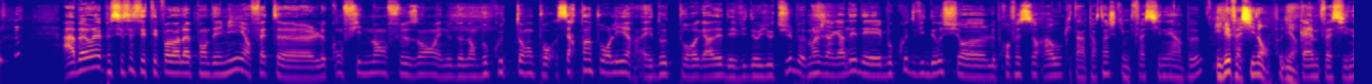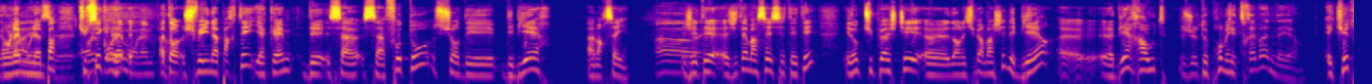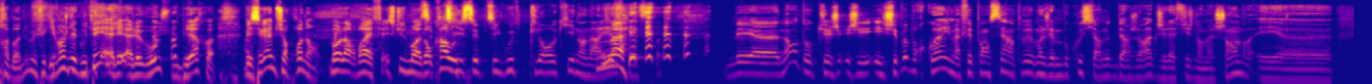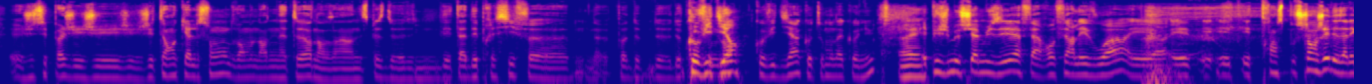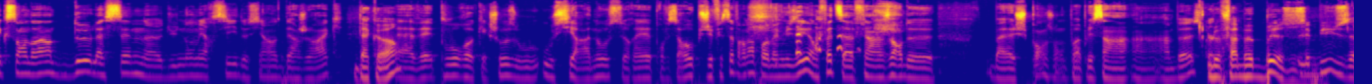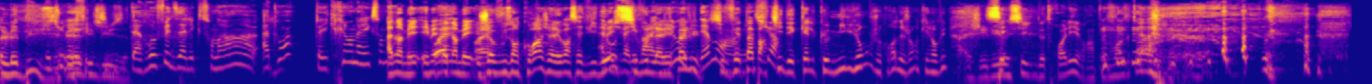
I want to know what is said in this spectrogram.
Ah bah ouais, parce que ça c'était pendant la pandémie. En fait, euh, le confinement faisant et nous donnant beaucoup de temps pour certains pour lire et d'autres pour regarder des vidéos YouTube. Moi, j'ai regardé des, beaucoup de vidéos sur euh, le professeur Raoult, qui est un personnage qui me fascinait un peu. Il est fascinant, faut dire. Quand même fascinant. On l'aime ou l'aime pas. Tu on- sais que on l'aime. Attends, je fais une aparté. Il y a quand même des, sa, sa photo sur des, des bières à Marseille. Ah, ouais. J'étais j'étais à Marseille cet été et donc tu peux acheter euh, dans les supermarchés des bières, euh, la bière Raoult, je te qui promets, est très bonne d'ailleurs. et qui est très bonne. Effectivement, je l'ai goûtée. Elle est, elle est c'est une bière quoi, mais c'est quand même surprenant. Bon alors bref, excuse-moi. Donc petit, ce petit goût de chloroquine en arrière. Mais euh, non, donc et je sais pas pourquoi, il m'a fait penser un peu. Moi, j'aime beaucoup Cyrano de Bergerac, j'ai l'affiche dans ma chambre et euh, euh, je sais pas, j'étais en caleçon devant mon ordinateur dans un espèce d'état dépressif euh, de, de, de- Covidien. covidien que tout le monde a connu. Ouais. Et puis je me suis amusé à faire refaire les voix et, euh, et, et, et- et transpo- changer les alexandrins de la scène euh, du non merci de Cyrano de Bergerac d'accord. pour euh, quelque chose où, où Cyrano serait professeur. Puis j'ai fait ça vraiment pour m'amuser. en fait, ça a fait un genre de. Bah, je pense, on peut appeler ça un, un- un buzz. quoi. Le fameux buzz. Le buzz. Le Et buzz. tu l'as fait, bubuse. t'as refait des alexandrins à toi? T'as écrit en alexandrin Ah non mais, et- Ouais, non, mais ouais. je vous encourage à aller voir cette vidéo je vais si vous ne la l'avez vidéo, pas vue. Si vous faites bien pas sûr. partie des quelques millions, je crois, de gens qui l'ont vu. Ah, j'ai lu aussi de trois livres, un peu moins que toi.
